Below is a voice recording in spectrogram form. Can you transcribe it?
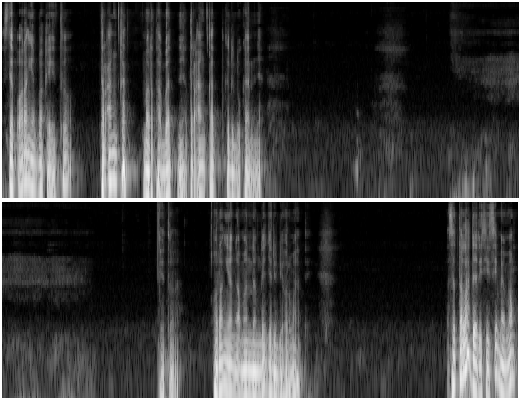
Setiap orang yang pakai itu terangkat martabatnya, terangkat kedudukannya. Itu orang yang nggak mandang dia jadi dihormati setelah dari sisi memang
